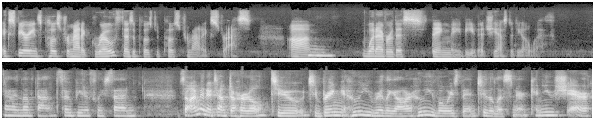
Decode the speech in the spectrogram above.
experience post traumatic growth as opposed to post traumatic stress. Um, mm. Whatever this thing may be that she has to deal with. Oh, I love that. So beautifully said. So I'm going to attempt a hurdle to to bring who you really are, who you've always been to the listener. Can you share,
